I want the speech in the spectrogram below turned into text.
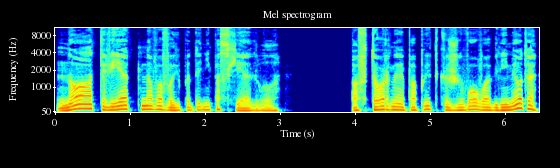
но ответного выпада не последовало. Повторная попытка живого огнемета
